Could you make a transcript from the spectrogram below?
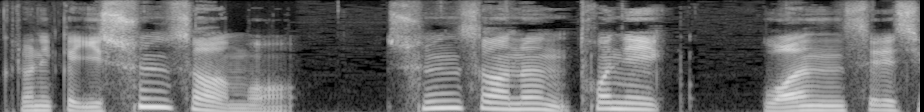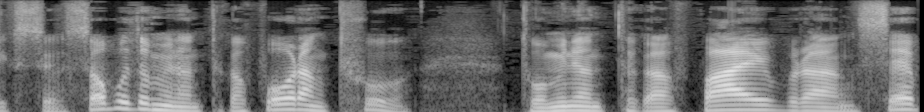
그러니까 이 순서 뭐 순서는 토닉 1, 3, 6 서브 도미넌트가 4랑 2 도미넌트가 5랑 7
